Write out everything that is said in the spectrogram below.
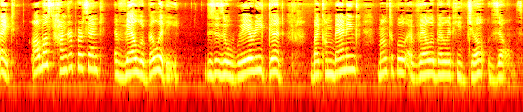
8. Almost 100% availability. This is a very good by combining multiple availability jo- zones.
